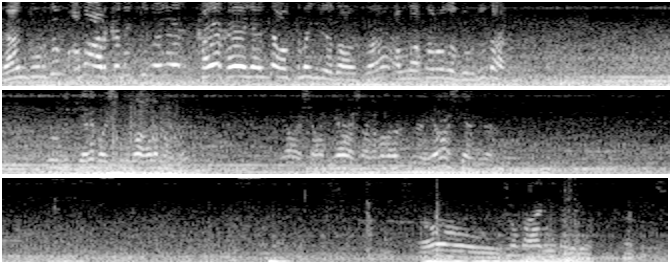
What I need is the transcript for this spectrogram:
Ben durdum ama arkadaki böyle kaya kaya geldi altıma giriyordu az daha. Allah'tan o da durdu da. Durduk yere başımızı ağrımadı. Yavaş abi yavaş arabalar duruyor. Yavaş gel biraz. Oo, çok ani duruyor trafik.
